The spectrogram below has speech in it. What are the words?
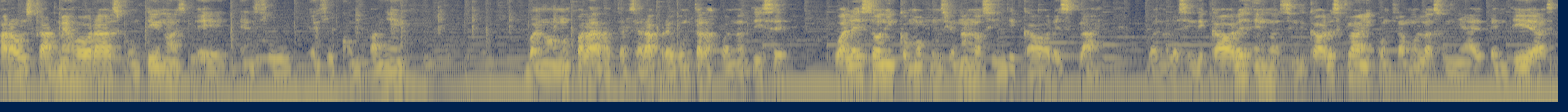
para buscar mejoras continuas eh, en, su, en su compañía. Bueno, vamos para la tercera pregunta, la cual nos dice cuáles son y cómo funcionan los indicadores clave. Bueno, los indicadores, en los indicadores clave encontramos las unidades vendidas,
